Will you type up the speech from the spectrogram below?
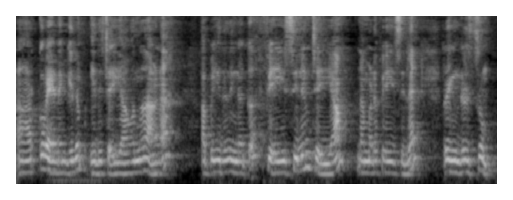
ആർക്ക് വേണമെങ്കിലും ഇത് ചെയ്യാവുന്നതാണ്. അപ്പോൾ ഇത് നിങ്ങൾക്ക് ഫേസിലും ചെയ്യാം. നമ്മുടെ ഫേസിൽ റിങ്കിൾസും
